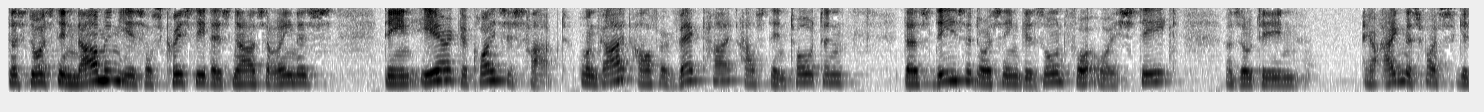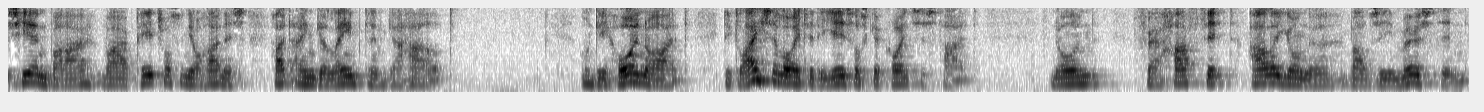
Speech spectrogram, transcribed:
dass durch den Namen Jesus Christi des Nazarenes, den ihr gekreuzigt habt und Gott auferweckt hat aus den Toten, dass dieser durch ihn gesund vor euch steht, also den Ereignis, was geschehen war, war Petrus und Johannes hat einen Gelähmten geheilt. Und die Hohen Rat, die gleichen Leute, die Jesus gekreuzigt hat, nun verhaftet alle Jünger, weil sie müssten,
